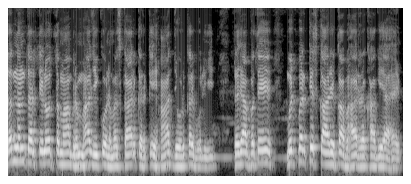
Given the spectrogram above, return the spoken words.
तदनंतर तिलोत्तमा ब्रह्मा जी को नमस्कार करके हाथ जोड़कर बोली, प्रजापते, मुझ पर किस कार्य का भार रखा गया है,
